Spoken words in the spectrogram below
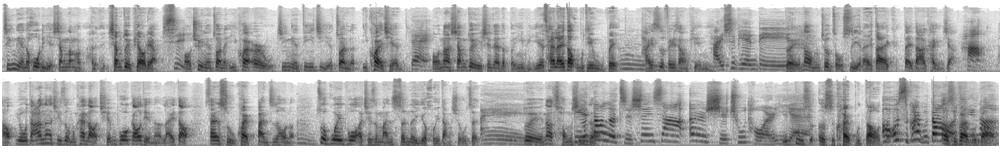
今年的获利也相当很很相对漂亮，是。哦，去年赚了一块二五，今年第一季也赚了一块钱，对。哦，那相对现在的本益比也才来到五点五倍，嗯。还是非常便宜。还是偏低。，对，那我们就走势也来带带大家看一下。好，好，友达呢，其实我们看到前坡高点呢来到三十五块半之后呢，做过一波啊，其实蛮深的一个回档修正。嗯哎，，对，那重新的跌到了只剩下二十出头而已一耶，度是二十块不到的，哦，二十块不到，二十块不到。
